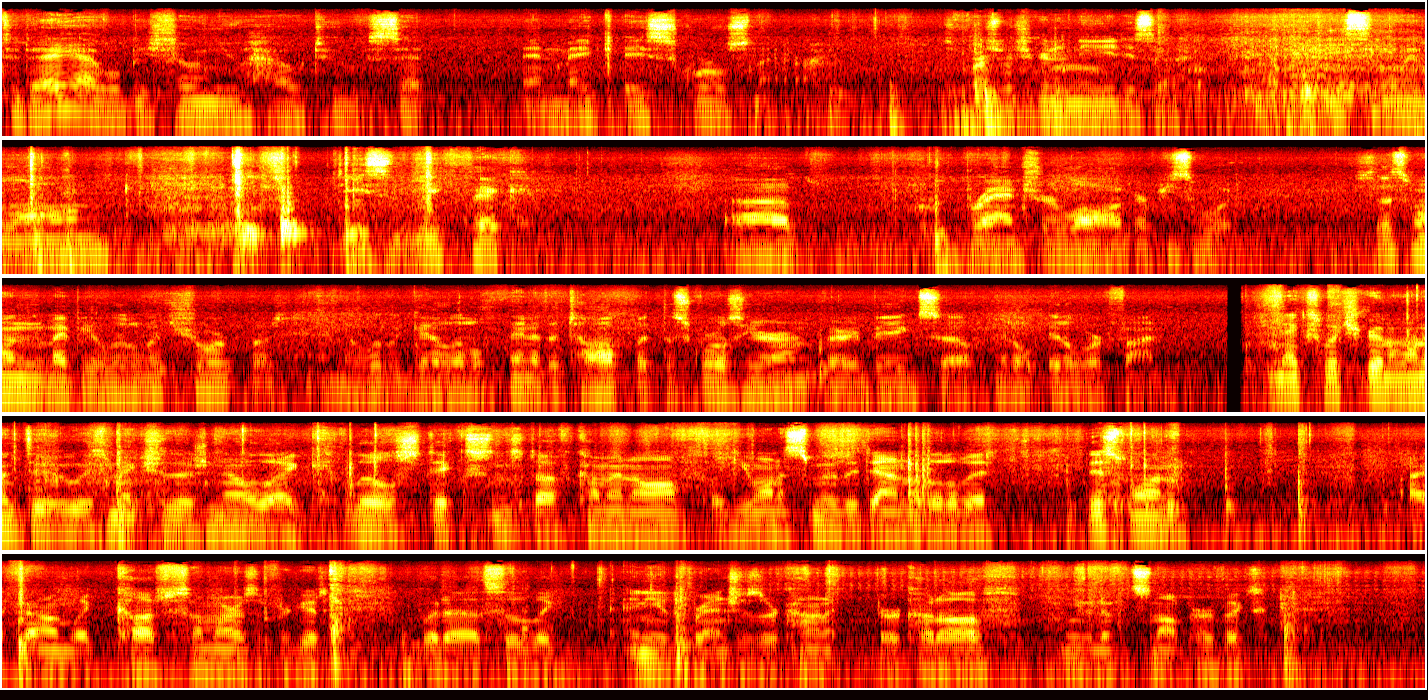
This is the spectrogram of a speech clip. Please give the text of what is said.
Today I will be showing you how to set and make a squirrel snare. So first what you're going to need is a decently long, decently thick uh, branch or log or piece of wood. So this one might be a little bit short, but and a little get a little thin at the top, but the squirrels here aren't very big, so it'll it'll work fine. Next, what you're gonna want to do is make sure there's no like little sticks and stuff coming off. Like you want to smooth it down a little bit. This one found like cut somewhere, I forget. But uh, so like any of the branches are kind of are cut off, even if it's not perfect.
